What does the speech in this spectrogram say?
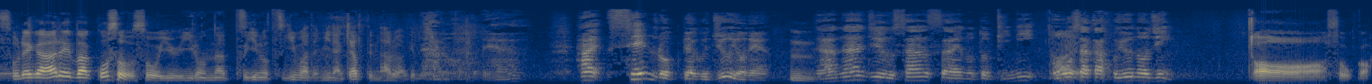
それがあればこそそういういろんな次の次まで見なきゃってなるわけでしなるほどね。はい1614年、うん。73歳の時に大阪冬の陣、ょああそうか。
